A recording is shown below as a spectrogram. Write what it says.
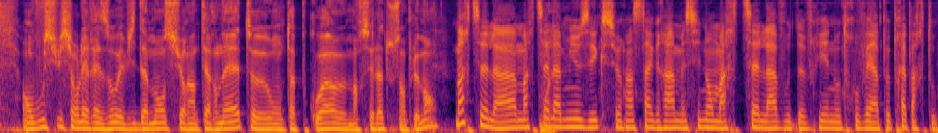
On vous suit sur les réseaux, évidemment, sur Internet. Euh, on tape quoi, Marcella, tout simplement? Marcella, Marcella Music sur Instagram. Et sinon, Marcella, vous devriez nous trouver à peu près partout.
